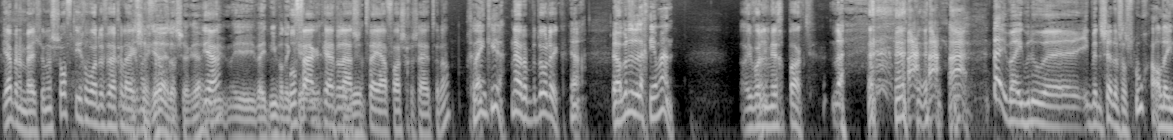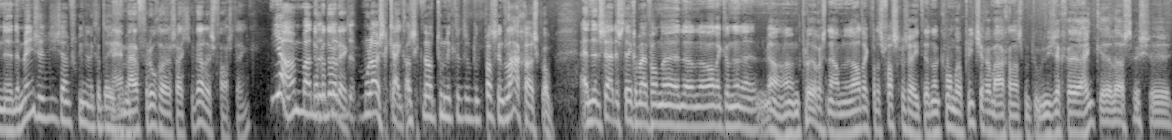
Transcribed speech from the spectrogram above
Jij bent een beetje een softie geworden vergeleken zeg met jij, dat zeg jij. Ja? Je, je weet niet wat ik... Hoe eh, vaak heb jij de laatste twee jaar vastgezeten dan? Geen één keer. Nou, dat bedoel ik. Ja. ja, maar dat legt niet aan. Oh, je wordt niet meer gepakt. nee, maar ik bedoel, eh, ik ben hetzelfde als vroeger. Alleen eh, de mensen die zijn vriendelijker tegen Nee, me. maar vroeger zat je wel eens vast, denk ik. Ja, maar Dat bedoel ik. moet luisteren, kijk, als ik nou, toen, ik, toen ik pas in het laaghuis kwam... en dan zeiden ze tegen mij van, eh, dan, had ik een, eh, ja, een pleurisnaam... dan had ik wel eens vastgezeten. En dan kwam er een politiewagen naast me toe. En die zegt, eh, Henk, eh, luister eens...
